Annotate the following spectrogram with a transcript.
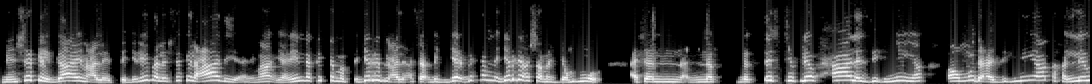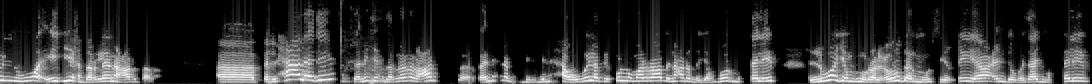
من شكل قائم على التجربة لشكل عادي يعني. ما يعني إنك أنت ما بتجرب على عشان بتجرب إحنا بنجرب عشان الجمهور. عشان نكتشف له حالة ذهنية أو مدعه ذهنية تخليه إنه هو يجي يحضر لنا عرضنا آه في الحالة دي عشان يجي يحضر لنا العرض فنحن بنحولها في كل مرة بنعرض لجمهور مختلف اللي هو جمهور العروض الموسيقية عنده مزاج مختلف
